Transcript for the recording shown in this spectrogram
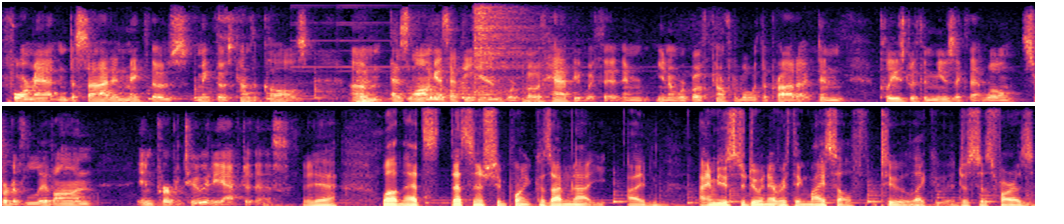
format and decide and make those make those kinds of calls. Um, As long as at the end we're both happy with it and you know we're both comfortable with the product and pleased with the music that will sort of live on in perpetuity after this. Yeah. Well, that's that's an interesting point because I'm not I'm I'm used to doing everything myself too, like just as far as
